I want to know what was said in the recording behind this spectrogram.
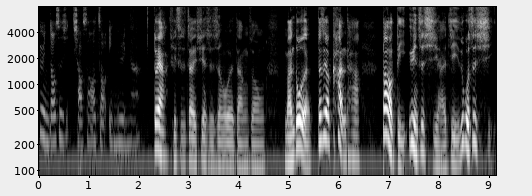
运都是小时候走阴运啊。对啊，其实，在现实生活当中，蛮多人，但是要看他到底运是喜还是忌。如果是喜，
